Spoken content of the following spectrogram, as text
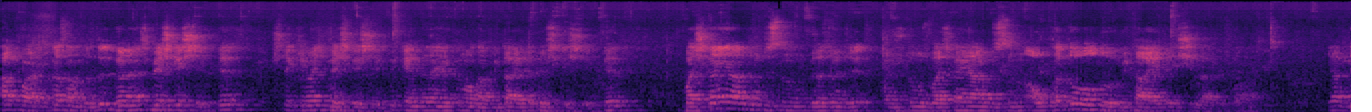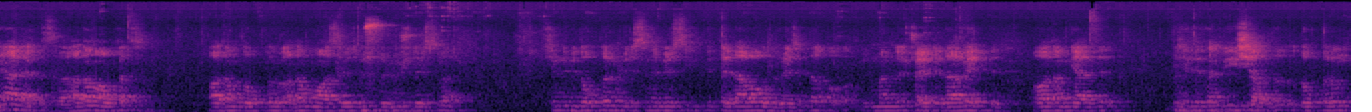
AK Parti kazandırdı. Gönenç peşkeş çekti. İşte kime peşkeş çekti? Kendine yakın olan müteahhite peşkeş çekti. Başkan yardımcısının, biraz önce konuştuğumuz başkan yardımcısının avukatı olduğu müteahhite işi verdi falan. Ya ne alakası var? Adam avukat, adam doktor, adam muhasebeci bir sürü müşterisi var. Şimdi bir doktorun birisine birisi gitti tedavi oldu. Reçete bilmem ne 3 ay tedavi etti. O adam geldi belediyeden bir iş aldı. Doktorun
